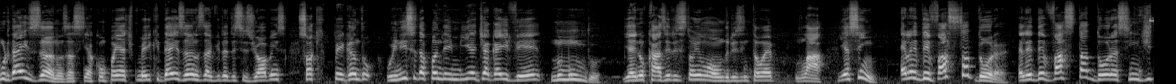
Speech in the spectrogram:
por 10 anos, assim, acompanha tipo, meio que 10 anos da vida desses jovens, só que pegando o início da pandemia de HIV no mundo. E aí, no caso, eles estão em Londres, então é lá. E assim, ela é devastadora. Ela é devastadora, assim, de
